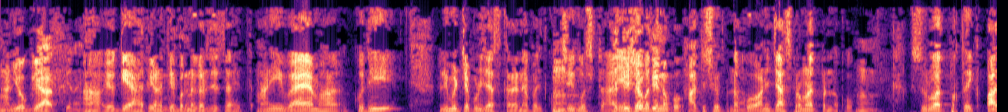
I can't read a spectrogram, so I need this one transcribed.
आणि योग्य आहात की नाही हा योग्य आहात कारण ते. बघणं गरजेचं आहे आणि व्यायाम हा कधी लिमिटच्या पुढे जास्त करायला नाही पाहिजे कोणती. गोष्ट अतिशयोक्ती एकदमच- नको. अतिशयोक्ती नको आणि जास्त प्रमाणात पण नको. सुरुवात फक्त एक पाच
